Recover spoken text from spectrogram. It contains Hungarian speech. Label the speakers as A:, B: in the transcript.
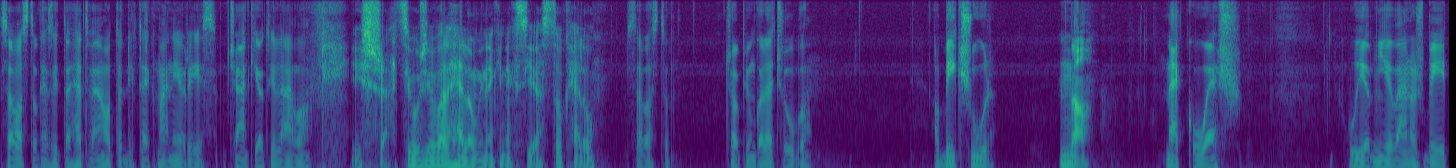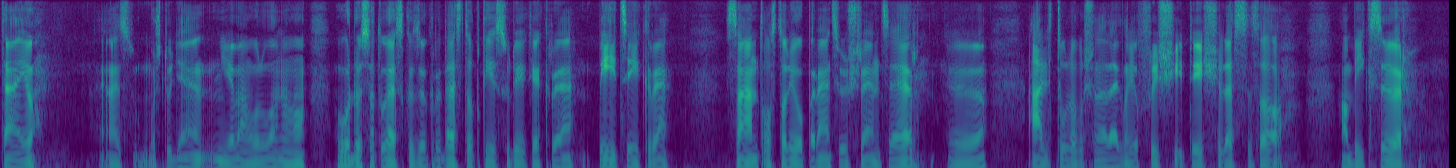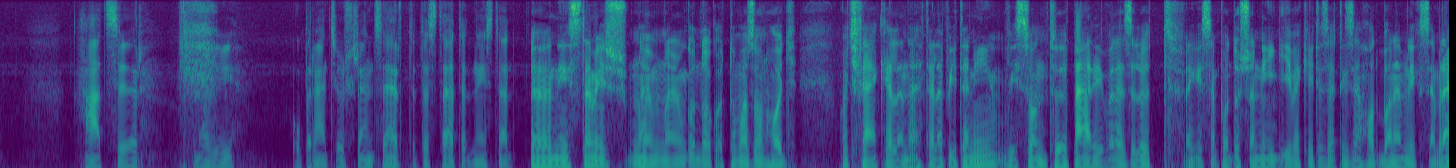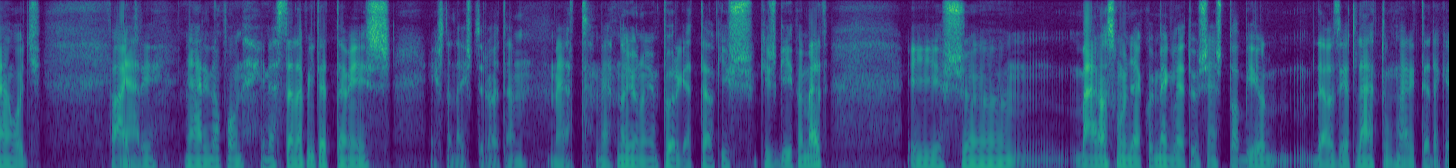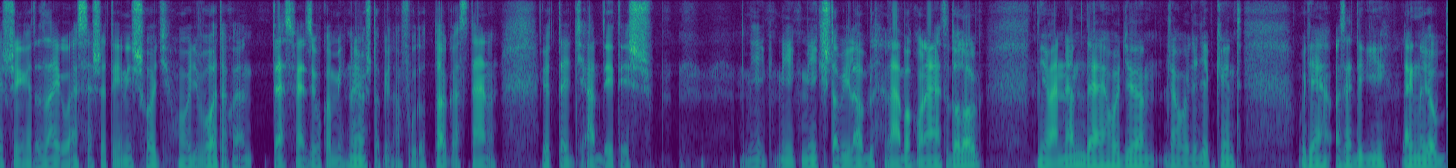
A: Szavaztok, ez itt a 76. Techmania rész. Csáki Attilával.
B: És Srác Józsival. Hello mindenkinek, sziasztok, hello.
A: Szevasztok. Csapjunk a lecsóba. A Big Sur.
B: Na.
A: macOS. Újabb nyilvános bétája. Ez most ugye nyilvánvalóan a hordozható eszközökre, desktop készülékekre, PC-kre szánt asztali operációs rendszer. Ö, állítólagosan a legnagyobb frissítés lesz ez a, a Big Sur hátszőr nevű operációs rendszer, tehát ezt teheted, nézted?
B: Ö, néztem, és nagyon-nagyon gondolkodtam azon, hogy, hogy fel kellene telepíteni, viszont pár évvel ezelőtt, egészen pontosan négy éve, 2016-ban emlékszem rá, hogy nyári, nyári napon én ezt telepítettem, és, és ne le is töröltem, mert, mert nagyon-nagyon pörgette a kis, kis gépemet és bár azt mondják, hogy meglehetősen stabil, de azért láttunk már itt érdekességet az iOS esetén is, hogy, hogy voltak olyan tesztverziók, amik nagyon stabilan futottak, aztán jött egy update, és még, még, még stabilabb lábakon állt a dolog. Nyilván nem, de hogy, de hogy egyébként ugye az eddigi legnagyobb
